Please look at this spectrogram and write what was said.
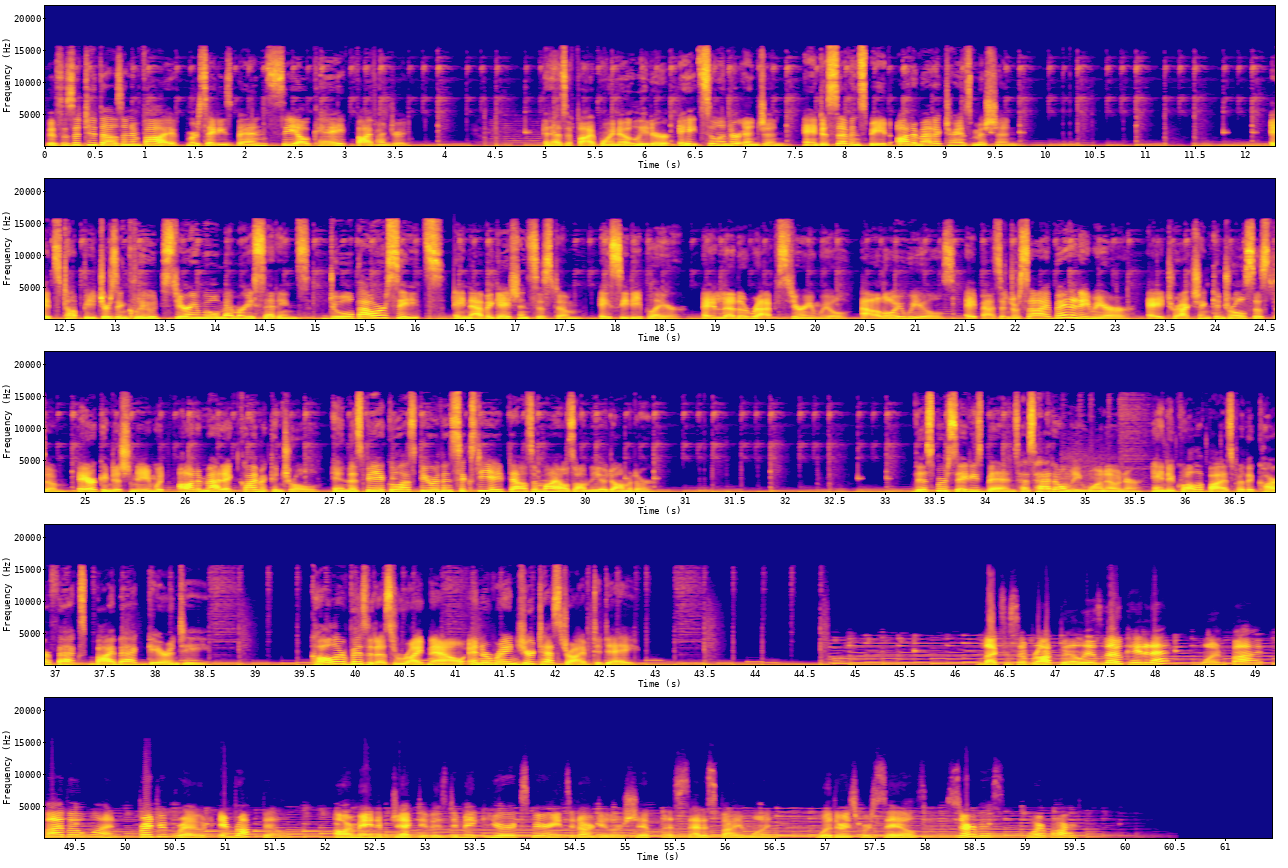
This is a 2005 Mercedes-Benz CLK 500. It has a 5.0-liter eight-cylinder engine and a seven-speed automatic transmission. Its top features include steering wheel memory settings, dual power seats, a navigation system, a CD player, a leather-wrapped steering wheel, alloy wheels, a passenger side vanity mirror, a traction control system, air conditioning with automatic climate control, and this vehicle has fewer than 68,000 miles on the odometer. This Mercedes-Benz has had only one owner, and it qualifies for the Carfax buyback guarantee. Call or visit us right now and arrange your test drive today. Lexus of Rockville is located at 15501 Frederick Road in Rockville. Our main objective is to make your experience at our dealership a satisfying one, whether it's for sales, service, or parts.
